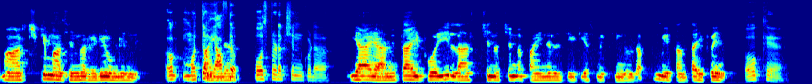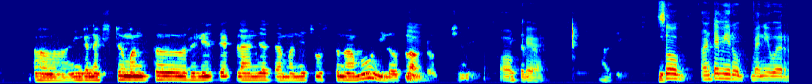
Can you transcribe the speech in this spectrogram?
మార్చ్కి మా సినిమా రెడీ ఉండింది. మొత్తం. ఆఫ్టర్ పోస్ట్ ప్రొడక్షన్ కూడా? యా యా అంతా అయిపోయి లాస్ట్ చిన్న చిన్న ఫైనల్ డిటిఎస్ మిక్సింగ్ తప్ప మిగతా అంతా అయిపోయింది. ఓకే. ఇంకా next month release date plan చేద్దామని చూస్తున్నాము. ఈ లోపు Hmm. లాక్డౌన్ వచ్చింది. ఓకే. అది. సో అంటే మీరు వెన్ యువర్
